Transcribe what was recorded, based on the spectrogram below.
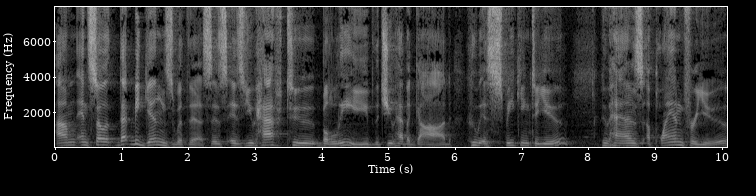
Um, and so that begins with this is, is you have to believe that you have a God who is speaking to you, who has a plan for you,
